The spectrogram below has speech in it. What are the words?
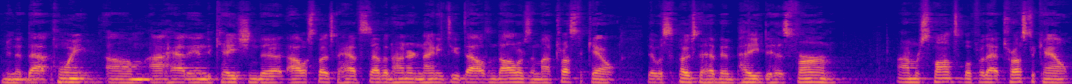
I mean, at that point, um, I had an indication that I was supposed to have seven hundred ninety-two thousand dollars in my trust account that was supposed to have been paid to his firm. I'm responsible for that trust account.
